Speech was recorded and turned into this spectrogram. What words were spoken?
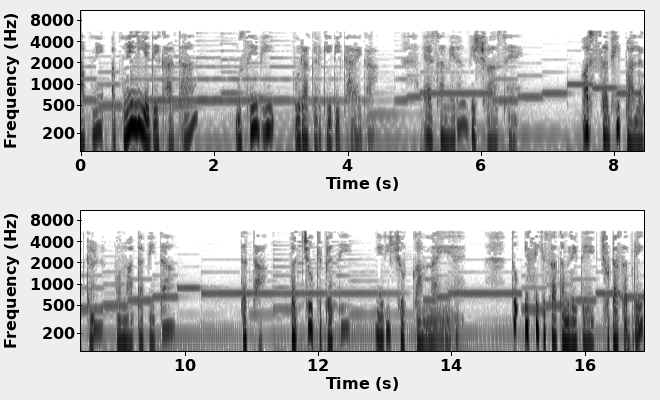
आपने अपने लिए देखा था, उसे भी पूरा करके दिखाएगा। ऐसा मेरा विश्वास है। और सभी पालकगण व माता पिता तथा बच्चों के प्रति मेरी शुभकामनाएँ हैं। तो इसी के साथ हम लेते हैं एक छोटा सा ब्रेक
